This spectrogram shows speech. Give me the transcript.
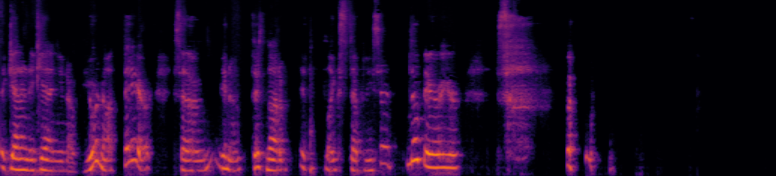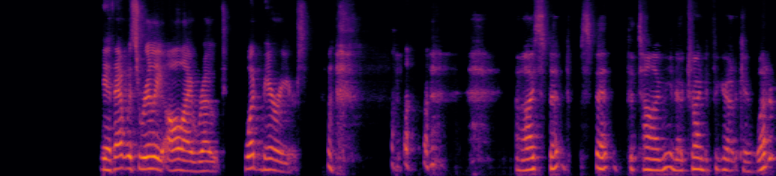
again and again, you know, you're not there. So, you know, there's not a, it, like Stephanie said, no barrier. yeah, that was really all I wrote. What barriers? I spent spent the time, you know, trying to figure out, okay, what are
